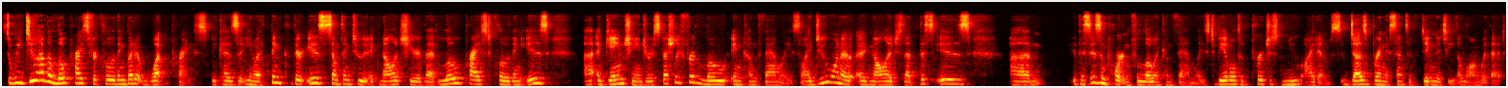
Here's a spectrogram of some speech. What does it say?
So we do have a low price for clothing, but at what price? Because you know, I think there is something to acknowledge here that low priced clothing is a game changer, especially for low income families. So I do want to acknowledge that this is um, this is important for low income families. To be able to purchase new items it does bring a sense of dignity along with it.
